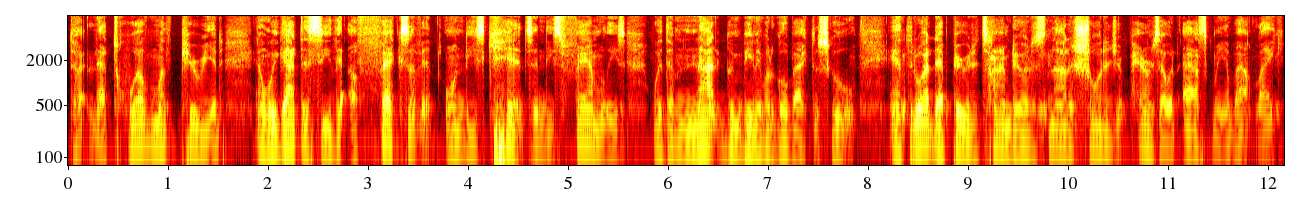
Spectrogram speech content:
that 12 month period and we got to see the effects of it on these kids and these families with them not being able to go back to school. And throughout that period of time there was not a shortage of parents that would ask me about like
